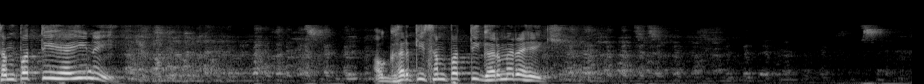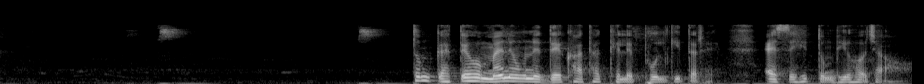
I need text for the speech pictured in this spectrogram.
संपत्ति है ही नहीं। और घर की संपत्ति घर में रहेगी। तुम कहते हो, मैंने उन्हें देखा था खिले फूल की तरह। ऐसे ही तुम भी हो जाओ।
